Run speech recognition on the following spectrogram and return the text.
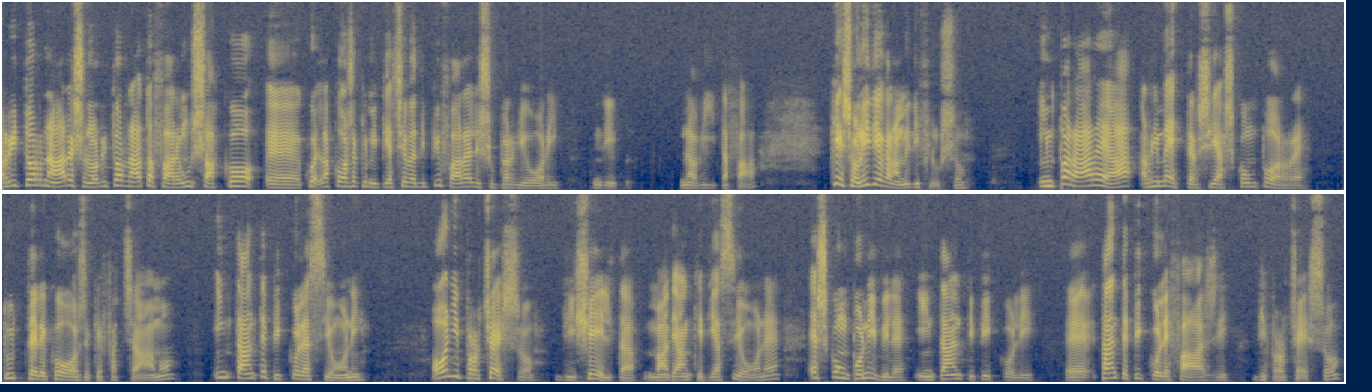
ritornare, sono ritornato a fare un sacco eh, quella cosa che mi piaceva di più fare alle superiori, quindi una vita fa, che sono i diagrammi di flusso. Imparare a rimettersi a scomporre tutte le cose che facciamo in tante piccole azioni. Ogni processo di scelta, ma anche di azione, è scomponibile in piccoli, eh, tante piccole fasi di processo,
